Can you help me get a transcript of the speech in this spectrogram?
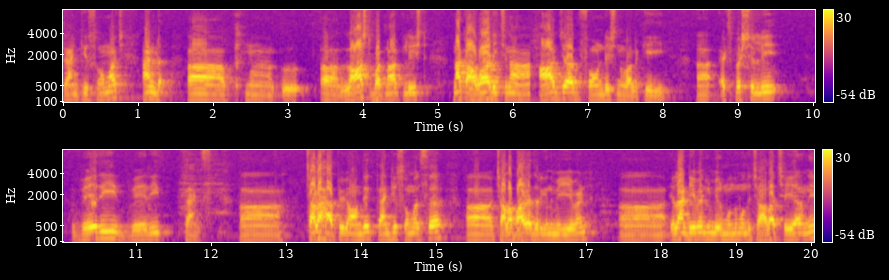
thank you so much and last but not least నాకు అవార్డు ఇచ్చిన ఆజాద్ ఫౌండేషన్ వాళ్ళకి ఎక్స్పెషల్లీ వెరీ వెరీ థ్యాంక్స్ చాలా హ్యాపీగా ఉంది. Thank you so much sir చాలా బాగా జరిగింది మీ ఈవెంట్ ఇలాంటి ఈవెంట్లు మీరు ముందు ముందు చాలా చేయాలని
